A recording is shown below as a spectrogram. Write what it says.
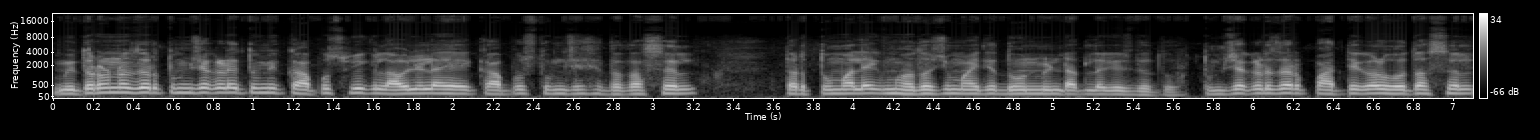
मित्रांनो जर तुमच्याकडे तुम्ही कापूस पीक लावलेलं आहे कापूस तुमच्या शेतात असेल तर तुम्हाला एक महत्त्वाची माहिती दोन मिनिटात लगेच देतो. तुमच्याकडे जर पातेगळ होत असेल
